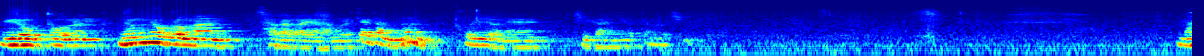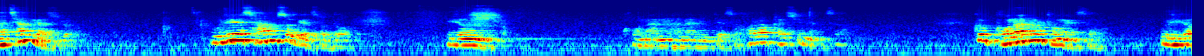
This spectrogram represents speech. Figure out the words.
위로부터 오는 능력으로만 살아가야 함을 깨닫는 훈련의 기간이었던 것입니다. 마찬가지로 우리의 삶 속에서도 이런 고난을 하나님께서 허락하시면서 그 고난을 통해서 우리가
